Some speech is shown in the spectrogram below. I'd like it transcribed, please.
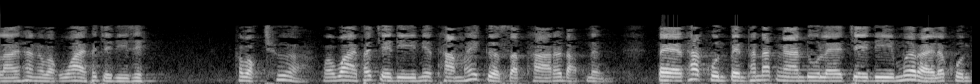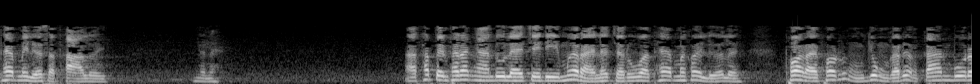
หลายท่านก็บอกไหว้พระเจดีย์สิเขาบอกเชื่อว่าไหว้พระเจดีย์เนี่ยทำให้เกิดศรัทธาระดับหนึ่ง แต่ถ้าคุณเป็นพนักงานดูแลเจดีเมื่อไหร่แล้วคุณแทบไม่เหลือศรัทธาเลยนั่นนะถ้าเป็นพนักงานดูแลเจดีเมื่อไหร่แล้วจะรู้ว่าแทบไม่ค่อยเหลือเลย เพราะอะไรเพราะเรื่องยุ่งกับเรื่องการบูร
